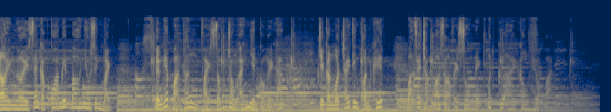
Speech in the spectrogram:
Đời người sẽ gặp qua biết bao nhiêu sinh mệnh. Đừng ép bản thân phải sống trong ánh nhìn của người khác. Chỉ cần một trái tim thuần khiết, Bạn sẽ chẳng bao giờ phải xung nịnh bất cứ ai không hiểu bạn.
